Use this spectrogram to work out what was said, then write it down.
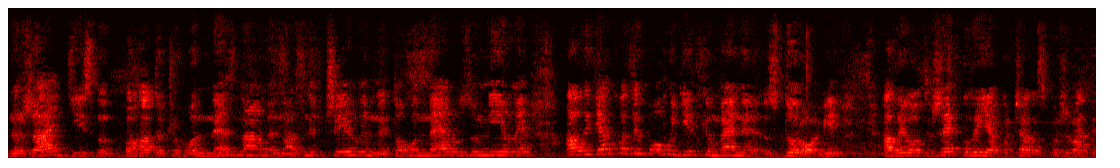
На жаль, дійсно багато чого не знали, нас не вчили, ми того не розуміли. Але дякувати Богу, дітки в мене здорові. Але от вже коли я почала споживати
